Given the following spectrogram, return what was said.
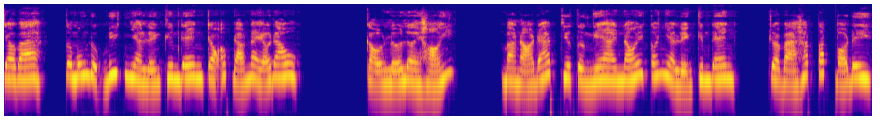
Chào bà, tôi muốn được biết nhà luyện kim đen trong ốc đảo này ở đâu. Cậu lựa lời hỏi. Bà nọ đáp chưa từng nghe ai nói có nhà luyện kim đen, rồi bà hấp tấp bỏ đi.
